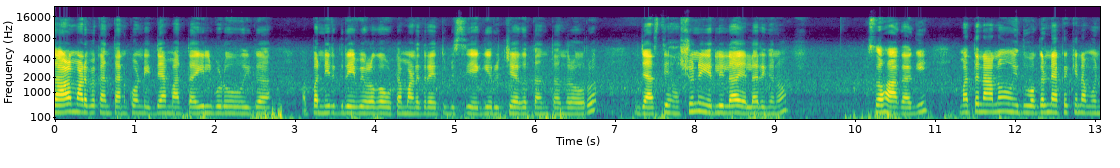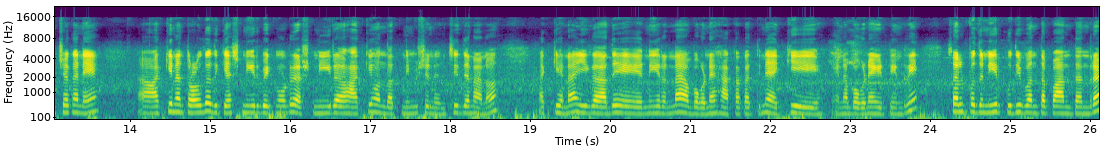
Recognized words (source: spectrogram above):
ದಾಲ್ ಮಾಡ್ಬೇಕಂತ ಅಂದ್ಕೊಂಡಿದ್ದೆ ಮತ್ತು ಇಲ್ಲಿ ಬಿಡು ಈಗ ಪನ್ನೀರ್ ಗ್ರೇವಿ ಒಳಗೆ ಊಟ ಮಾಡಿದ್ರೆ ಆಯಿತು ಬಿಸಿಯಾಗಿ ರುಚಿಯಾಗುತ್ತೆ ಅಂತಂದ್ರೆ ಅವರು. ಜಾಸ್ತಿ ಹಸುನೂ ಇರಲಿಲ್ಲ ಎಲ್ಲರಿಗೂ ಸೊ ಹಾಗಾಗಿ ಮತ್ತು ನಾನು ಇದು ಒಗ್ಗರಣೆ ಹಾಕೋಕ್ಕಿಂತ ಮುಂಚೆಗೇ ಅಕ್ಕಿನ ತೊಳೆದು ಅದಕ್ಕೆ ಎಷ್ಟು ನೀರು ಬೇಕು ನೋಡ್ರಿ, ಅಷ್ಟು ನೀರು ಹಾಕಿ ಒಂದು ಹತ್ತು ನಿಮಿಷ ನೆನೆಸಿದ್ದೆ ನಾನು. ಅಕ್ಕಿನ ಈಗ ಅದೇ ನೀರನ್ನು ಬೊಗಣೆ ಹಾಕಕತ್ತೀನಿ. ಅಕ್ಕಿ ಏನ ಬೊಗಣೆ ಇಟ್ಟೀನಿ ರೀ ಸ್ವಲ್ಪ ಅದು ನೀರು ಕುದಿ ಬಂತಪ್ಪ ಅಂತಂದ್ರೆ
